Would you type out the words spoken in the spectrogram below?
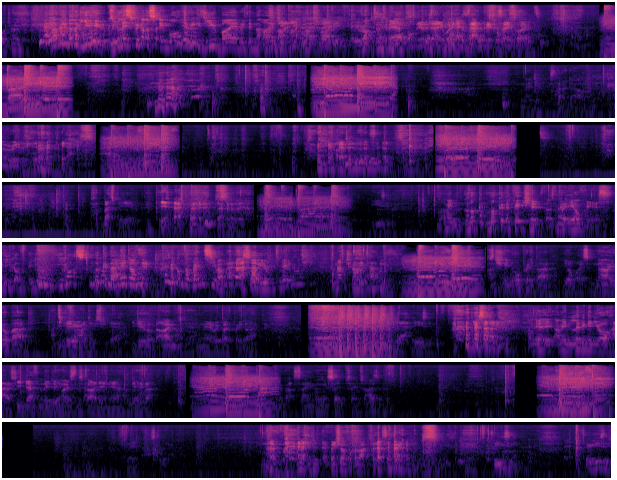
wardrobe. How we put you? We literally got the same wardrobe. Yeah, because you buy everything that I buy. buy we rocked into the airport the other day wearing exactly the same clothes. Maybe. I doubt. Oh, really? yeah. Best be you. Yeah, definitely. Easy. I mean, look look at the pictures. That's pretty obvious. You got, you got, you got Look at the lid on him. You got the Valencia on there to sort your Naturally tan. Actually, you're pretty bad. You're worse than No, you're bad. I You do. I do. Yeah. You do look bad. I'm. Yeah, we're both pretty bad. Yeah. Easy. I mean, I mean, living in your house, you definitely do Yeah, most of the tidying. Yeah, I'll give you that. About the same. I'm gonna say same size, isn't it? Me. Has to be. No. Make sure I put the right person. it's easy. Too easy.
